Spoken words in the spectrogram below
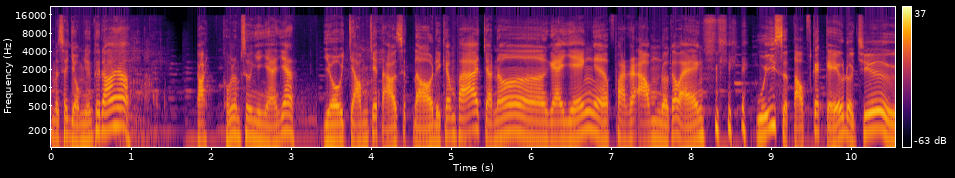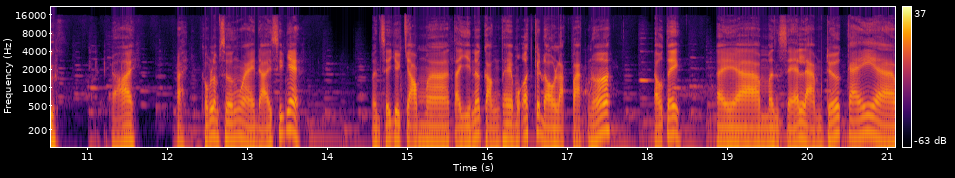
mình sẽ dùng những thứ đó ha. Rồi khủng long xương về nhà với anh Vô trong chế tạo xích đồ đi khám phá cho nó ờ, ra dáng ờ, pharaon rồi các bạn. Quý sự tộc các kiểu rồi chứ. Rồi Rồi khủng long xương ở ngoài đợi xíu nha. Mình sẽ vô trong ờ, tại vì nó cần thêm một ít cái đồ lặt vặt nữa. Đầu tiên thì à, mình sẽ làm trước cái à,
